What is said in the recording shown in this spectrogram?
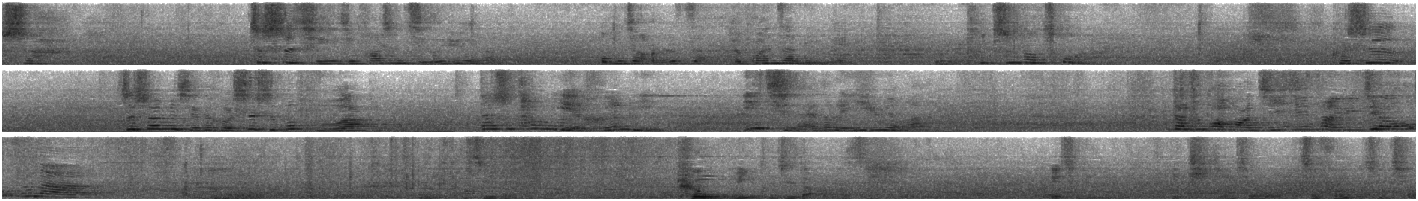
是啊，这事情已经发生几个月了，我们家儿子还关在里面，他知道错了。可是，这上面写的和事实不符啊。但是他们也和你一起来到了医院啊。但是爸妈积极参与救治呢。知道的，可我们有自己的儿子，也请你也体谅些我这父母的心情，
